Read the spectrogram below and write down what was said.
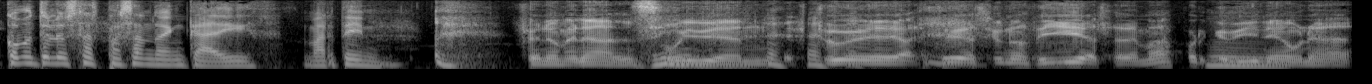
¿Cómo te lo estás pasando en Cádiz, Martín? Fenomenal, Sí. muy bien. Estuve, estuve hace unos días además porque vine a una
